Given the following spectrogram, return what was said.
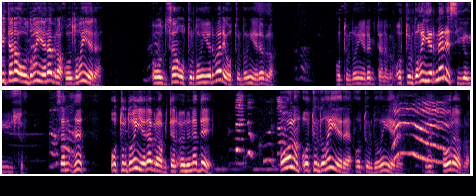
Bir tane olduğun yere bırak, olduğun yere. Oldu sen oturduğun yer var ya, oturduğun yere bırak. Oturduğun yere bir tane bırak. Oturduğun yer neresi ya Yusuf? Sen he, oturduğun yere bırak bir tane önüne değil. Oğlum oturduğun yere, oturduğun yere. Hı, oraya bırak.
